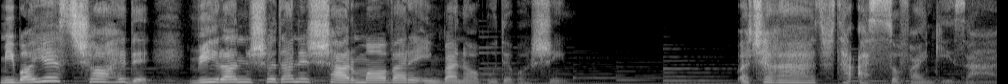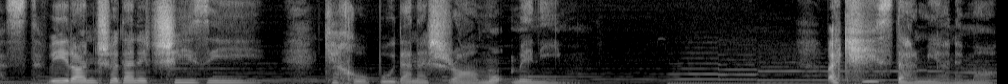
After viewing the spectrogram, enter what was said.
میبایست شاهد ویران شدن شرماور این بنا بوده باشیم. و چقدر تأسف انگیز است ویران شدن چیزی که خوب بودنش را مؤمنیم. و کیست در میان ما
